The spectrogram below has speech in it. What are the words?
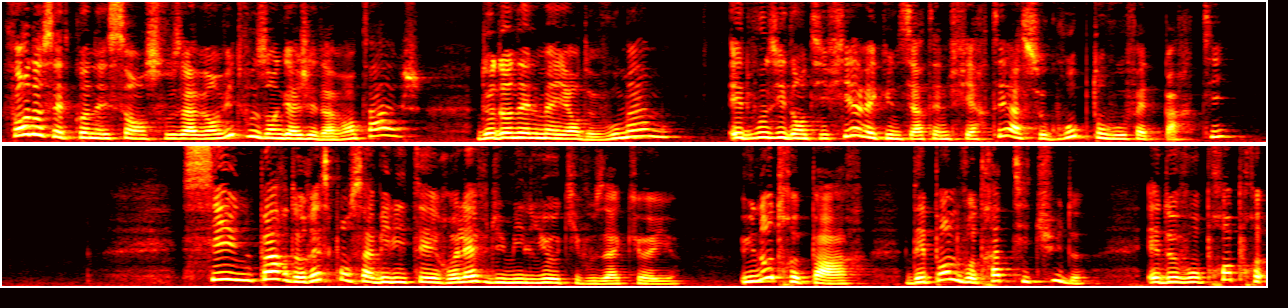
Fort de cette connaissance, vous avez envie de vous engager davantage, de donner le meilleur de vous-même et de vous identifier avec une certaine fierté à ce groupe dont vous faites partie. Si une part de responsabilité relève du milieu qui vous accueille, une autre part dépend de votre attitude et de vos propres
